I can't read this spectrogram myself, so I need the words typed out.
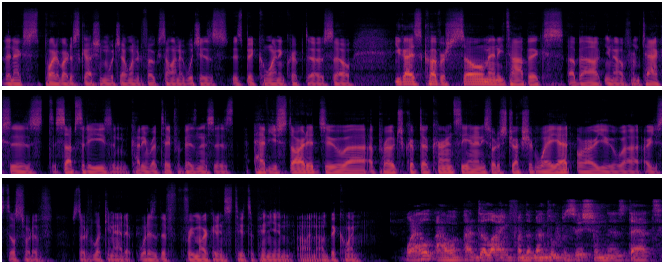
the next part of our discussion, which I wanted to focus on, which is is Bitcoin and crypto. So you guys cover so many topics about you know from taxes to subsidies and cutting red tape for businesses. Have you started to uh, approach cryptocurrency in any sort of structured way yet or are you uh, are you still sort of sort of looking at it? What is the free market institute's opinion on, on bitcoin? Well our underlying fundamental position is that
